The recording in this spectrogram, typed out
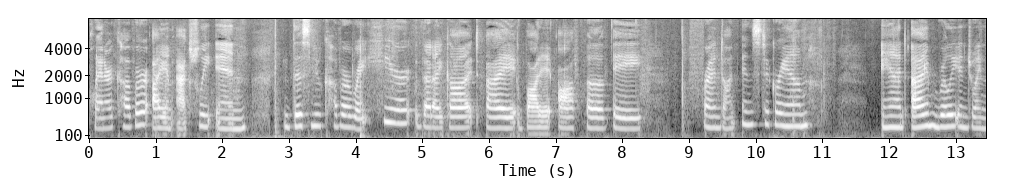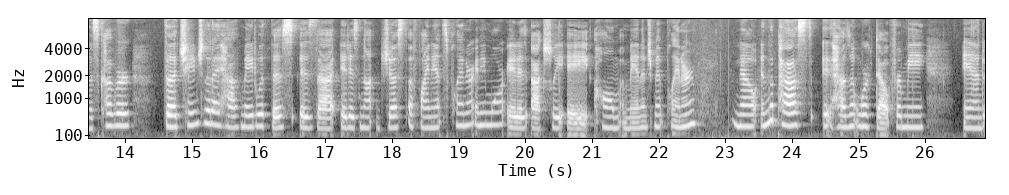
planner cover. I am actually in this new cover right here that I got. I bought it off of a friend on Instagram and I'm really enjoying this cover. The change that I have made with this is that it is not just a finance planner anymore, it is actually a home management planner. Now, in the past, it hasn't worked out for me and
